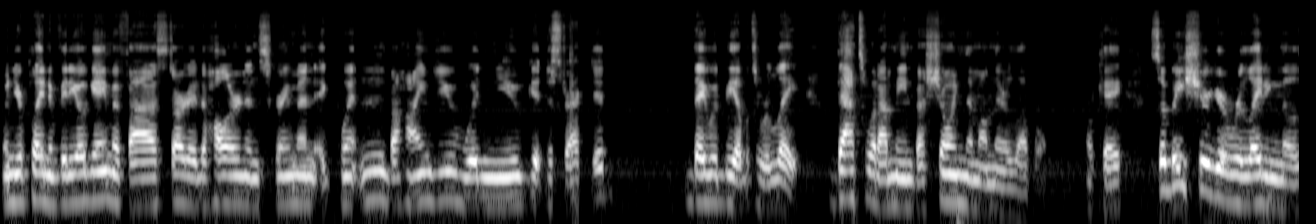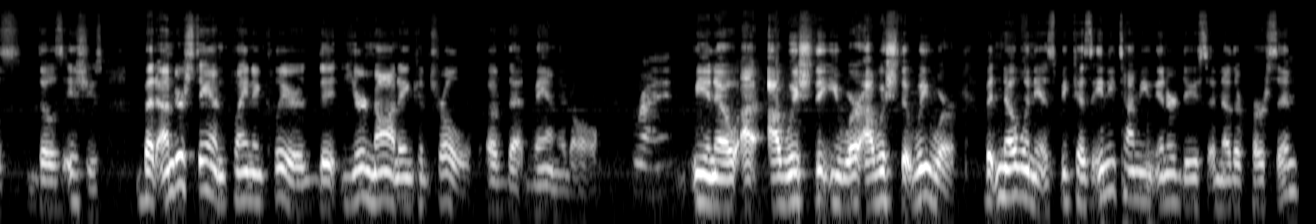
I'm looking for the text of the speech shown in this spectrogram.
when you're playing a video game, if I started hollering and screaming at Quentin behind you, wouldn't you get distracted? They would be able to relate. That's what I mean by showing them on their level. Okay. So be sure you're relating those those issues. But understand plain and clear that you're not in control of that van at all Right. you know I, I wish that you were i wish that we were but no one is because anytime you introduce another person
